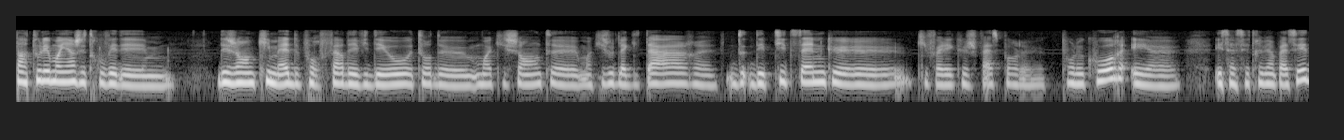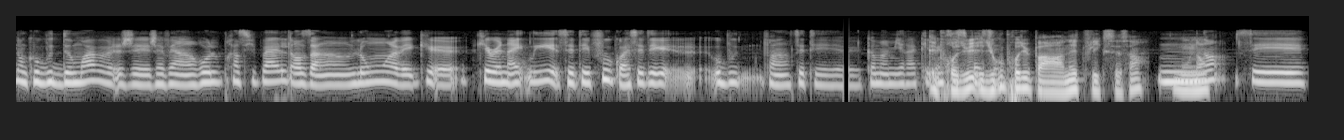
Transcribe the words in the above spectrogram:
par tous les moyens, j'ai trouvé des, des gens qui m'aident pour faire des vidéos autour de moi qui chante, euh, moi qui joue de la guitare, euh, des petites scènes que, qu'il fallait que je fasse pour le, pour le cours. Et, euh, et ça s'est très bien passé. Donc au bout de deux mois, j'avais un rôle principal dans un long avec euh, Keira Knightley. Et C'était fou, quoi. C'était euh, au bout, enfin c'était euh, comme un miracle. Et, produit, et du coup, produit par Netflix, c'est ça? Ou Non, c'est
